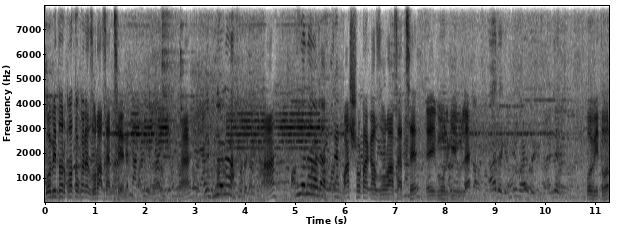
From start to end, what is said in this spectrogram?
কবিতর কত করে জোড়া চাচ্ছেন? হ্যাঁ? হ্যাঁ? পাঁচশো টাকা জোড়া চাচ্ছে এই মুরগিগুলা। কবিতর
